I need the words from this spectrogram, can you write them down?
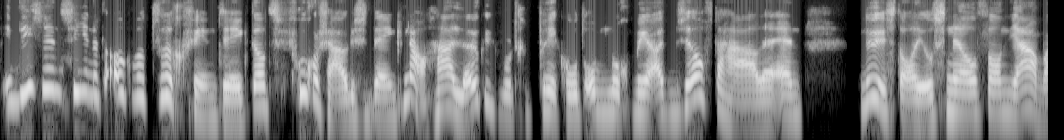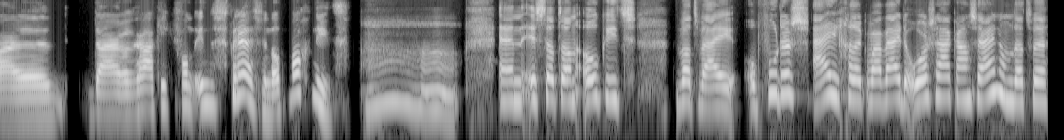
In die zin zie je het ook wel terug, vind ik. Dat vroeger zouden ze denken, nou, ha, leuk, ik word geprikkeld om nog meer uit mezelf te halen. En nu is het al heel snel van, ja, maar eh, daar raak ik van in de stress en dat mag niet. Ah. En is dat dan ook iets wat wij opvoeders eigenlijk, waar wij de oorzaak aan zijn? Omdat we,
